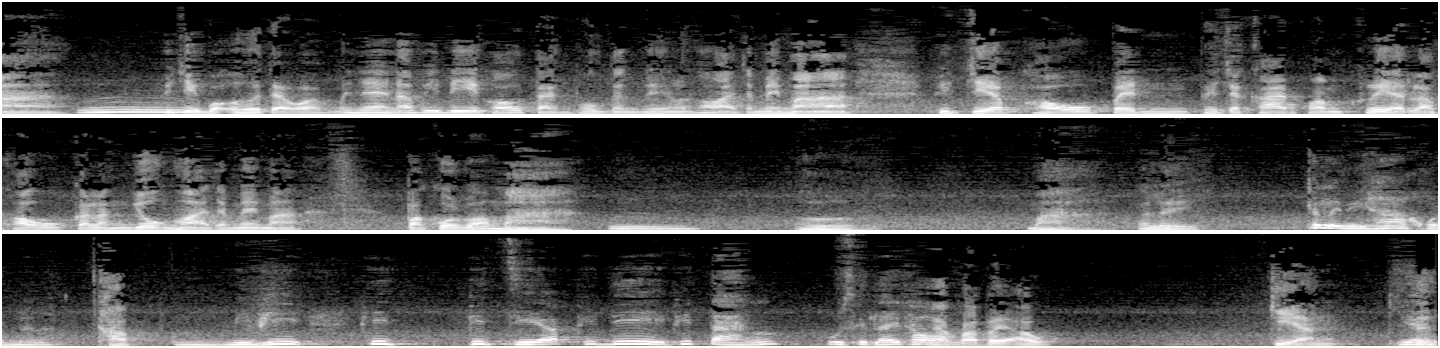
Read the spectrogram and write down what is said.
มา อืม พี่จิกบอกเออแต่ว่าไม่แน่นะพี่ดีเขาแต่งพงแต่งเพลงแล้วเขาอาจจะไม่มา พี่เจี๊ยบเขาเป็นเพชฌฆาตความเครียด แล้วเขากำลังยุ่งเขาอาจจะไม่มา ปรากฏว่ามา อืม เออ มาก็เลย ก็เลยมีห้าคนนั่นนะครับ อืมมีพี่พี่พี่เจี๊ยบพี่ดีพี่แตงภูสิทธิ์ไร้ทอง แล้วก็ไปเอาเกียงเกียงซึ่ง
